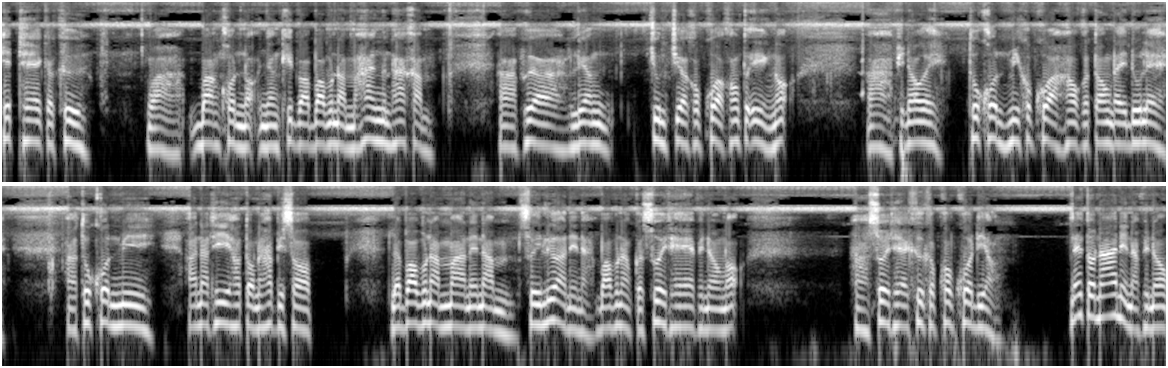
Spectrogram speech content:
เฮ็ดแท้ก็คือว่าบางคนเนาะยังคิดว่าเบานำมาใหาเงินห้าคำอ่าเพื่อเลี้ยงจุนเจือครอบครัวของตัวเองเนาะอ่า พี่น้องเอ้ยทุกคนมีครอบครัวเฮาก็ต้องได้ดูแลอ่าทุกคนมีหน้าที่เฮาต้องได้รับผิดชอบ แล้วบ่าวบุญนำมาแนะนำช่วยเลือนี่นะบ่าวบุญนำก็ช่วยแท้พี่น้องเนาะอ่าช่วยแท้คือกับครอบครัวเดียว ในตัวหน้านี่นะพี่น้อง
